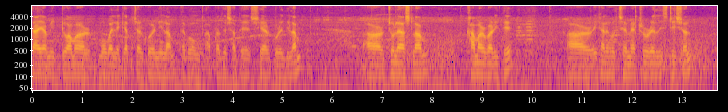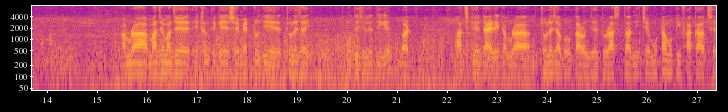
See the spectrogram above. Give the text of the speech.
তাই আমি একটু আমার মোবাইলে ক্যাপচার করে নিলাম এবং আপনাদের সাথে শেয়ার করে দিলাম। আর চলে আসলাম খামার বাড়িতে আর এখানে হচ্ছে মেট্রো রেল স্টেশন আমরা মাঝে মাঝে এখান থেকে এসে মেট্রো দিয়ে চলে যাই। মতিঝিলের দিকে বাট আজকে ডাইরেক্ট আমরা চলে যাব, কারণ যেহেতু রাস্তা নিচে মোটামুটি ফাঁকা আছে,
